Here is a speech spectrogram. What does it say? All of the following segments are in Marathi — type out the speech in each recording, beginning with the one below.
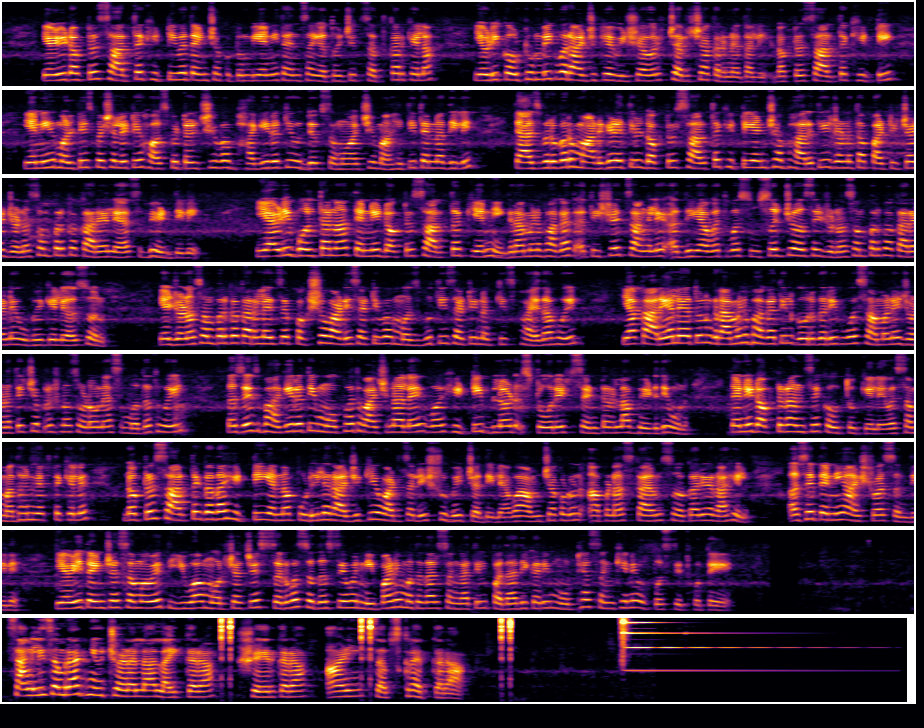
यावेळी डॉक्टर सार्थक हिट्टी व त्यांच्या कुटुंबियांनी त्यांचा यथोचित सत्कार केला. यावेळी कौटुंबिक व राजकीय विषयावर चर्चा करण्यात आली. डॉक्टर सार्थक हिट्टी यांनी मल्टीस्पेशालिटी हॉस्पिटलची व भागीरथी उद्योग समूहाची माहिती त्यांना दिली. त्याचबरोबर माडगेळ येथील डॉक्टर सार्थक हिट्टी यांच्या भारतीय जनता पार्टीच्या जनसंपर्क कार्यालयास भेट दिली. यावेळी बोलताना त्यांनी डॉक्टर सार्थक यांनी ग्रामीण भागात अतिशय चांगले अद्ययावत व सुसज्ज असे जनसंपर्क कार्यालय उभे केले असून या जनसंपर्क कार्यालयाचे पक्षवाढीसाठी व मजबूतीसाठी नक्कीच फायदा होईल. या कार्यालयातून ग्रामीण भागातील गोरगरीब व सामान्य जनतेचे प्रश्न सोडवण्यास मदत होईल. तसेच भागीरथी मोफत वाचनालय व हिट्टी ब्लड स्टोरेज सेंटरला भेट देऊन त्यांनी डॉक्टरांचे कौतुक केले व समाधान व्यक्त केले. डॉक्टर सार्थकदादा हिट्टी यांना पुढील राजकीय वाटचालीस शुभेच्छा दिल्या व आमच्याकडून आपणास कायम सहकार्य राहील असे त्यांनी आश्वासन दिले. यावेळी त्यांच्या समवेत युवा मोर्चाचे सर्व सदस्य व निपाणी मतदारसंघातील पदाधिकारी मोठ्या संख्येने उपस्थित होते. सांगली सम्राट न्यूज चॅनलला लाईक करा शेअर करा आणि सबस्क्राईब करा.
